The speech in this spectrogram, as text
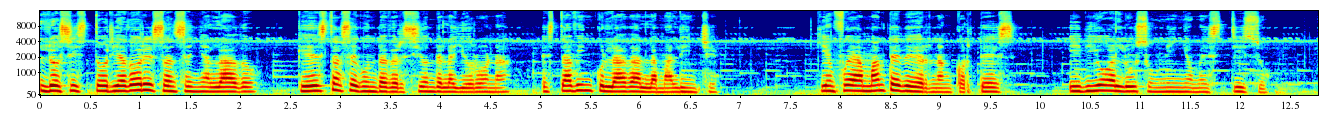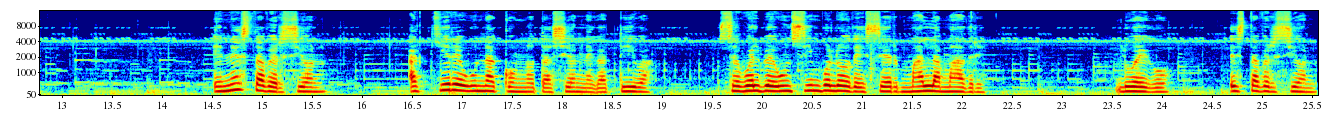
Los historiadores han señalado que esta segunda versión de La Llorona está vinculada a la Malinche, quien fue amante de Hernán Cortés y dio a luz un niño mestizo. En esta versión adquiere una connotación negativa se vuelve un símbolo de ser mala madre. Luego, esta versión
